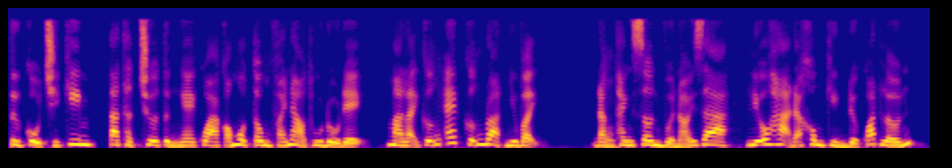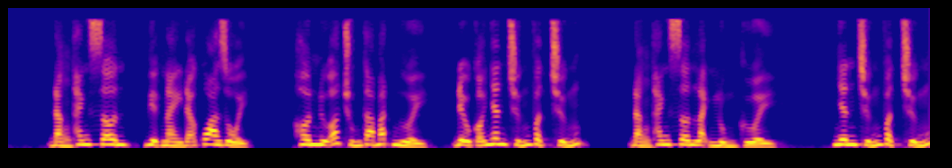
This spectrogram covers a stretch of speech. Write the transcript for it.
Từ cổ chí kim, ta thật chưa từng nghe qua có một tông phái nào thu đồ đệ, mà lại cưỡng ép cưỡng đoạt như vậy. Đằng Thanh Sơn vừa nói ra, Liễu Hạ đã không kìm được quát lớn. Đằng Thanh Sơn, việc này đã qua rồi. Hơn nữa chúng ta bắt người, đều có nhân chứng vật chứng. Đằng Thanh Sơn lạnh lùng cười. Nhân chứng vật chứng.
